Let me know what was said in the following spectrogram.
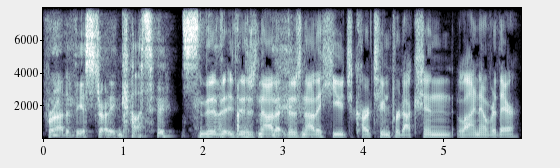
proud of the Australian cartoons. there's not a there's not a huge cartoon production line over there.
